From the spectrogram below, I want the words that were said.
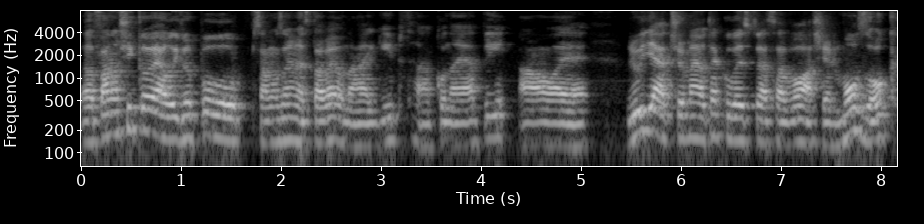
Uh, Fanošikovia Liverpoolu samozrejme stavajú na Egypt ako na jaty, ale ľudia, čo majú takú vec, ktorá sa volá, že mozog,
